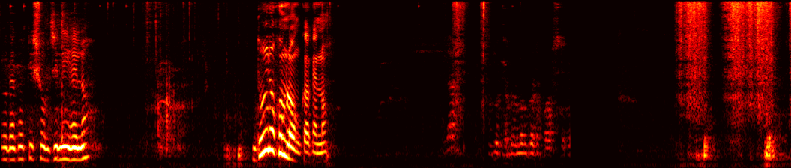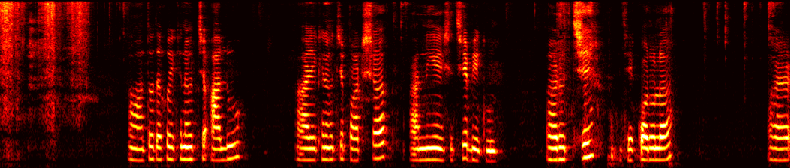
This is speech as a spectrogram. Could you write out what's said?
তো দেখো কি সবজি নিয়ে এলো। দুই রকম লঙ্কা কেন? তো দেখো এখানে হচ্ছে আলু আর এখানে হচ্ছে পাট শাক আর নিয়ে এসেছে বেগুন। আর হচ্ছে যে করলা আর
